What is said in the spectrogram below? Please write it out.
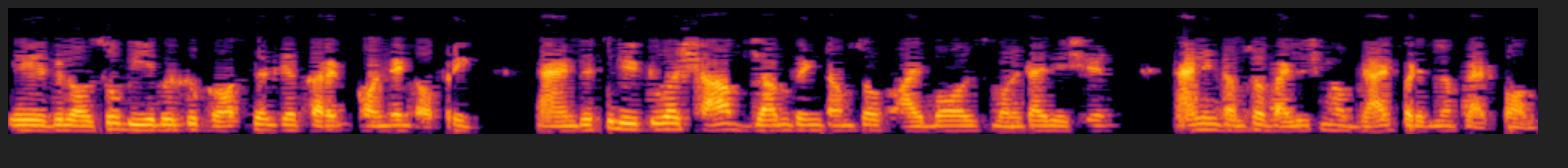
they will also be able to cross-sell their current content offering. And this will lead to a sharp jump in terms of eyeballs, monetization, and in terms of valuation of that particular platform.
